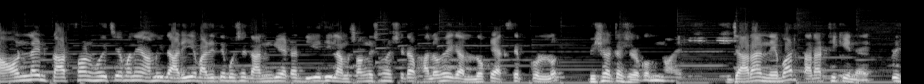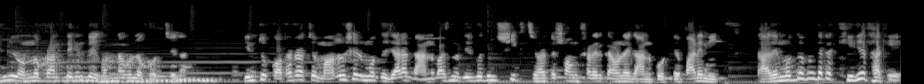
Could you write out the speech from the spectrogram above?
অনলাইন প্ল্যাটফর্ম হয়েছে মানে আমি দাঁড়িয়ে বাড়িতে বসে গান গিয়ে এটা দিয়ে দিলাম সঙ্গে সঙ্গে সেটা ভালো হয়ে গেল লোকে অ্যাকসেপ্ট করল। বিষয়টা সেরকম নয়। যারা নেবার তারা ঠিকই নেয়। পৃথিবীর অন্য প্রান্তে কিন্তু এই ঘটনাগুলো ঘটছে না। কিন্তু কথাটা হচ্ছে মানুষের মধ্যে যারা গান বাজনা দীর্ঘদিন শিখছে হয়তো সংসারের কারণে গান করতে পারেনি তাদের মধ্যে কিন্তু একটা খিদে থাকে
